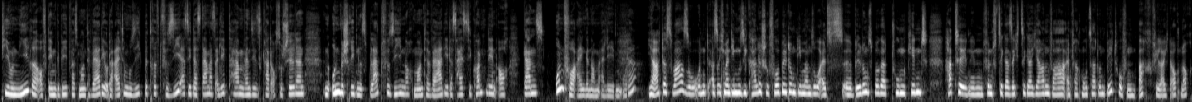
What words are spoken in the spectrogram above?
Pioniere auf dem Gebiet, was Monteverdi oder alte Musik betrifft. Für Sie, als Sie das damals erlebt haben, wenn Sie es gerade auch so schildern, ein unbeschriebenes Blatt für Sie noch Monteverdi. Das heißt, Sie konnten den auch ganz unvoreingenommen erleben, oder? Ja, das war so. Und also ich meine, die musikalische Vorbildung, die man so als äh, Bildungsbürgertum Kind hatte in den 50er, 60er Jahren, war einfach Mozart und Beethoven, Bach vielleicht auch noch.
